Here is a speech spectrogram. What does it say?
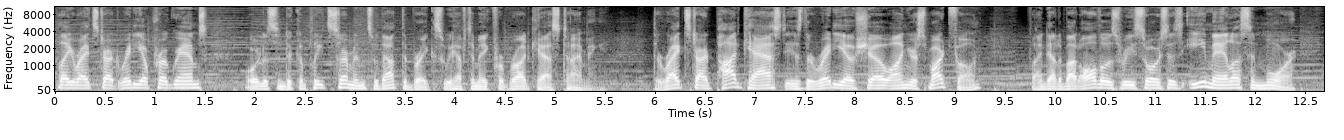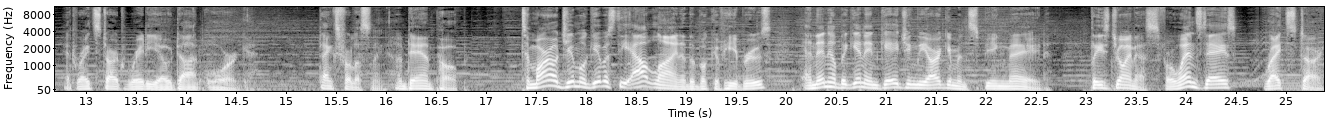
play Right Start radio programs, or listen to complete sermons without the breaks we have to make for broadcast timing. The Right Start podcast is the radio show on your smartphone. Find out about all those resources, email us, and more at rightstartradio.org. Thanks for listening. I'm Dan Pope. Tomorrow, Jim will give us the outline of the book of Hebrews, and then he'll begin engaging the arguments being made. Please join us for Wednesday's Right Start.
